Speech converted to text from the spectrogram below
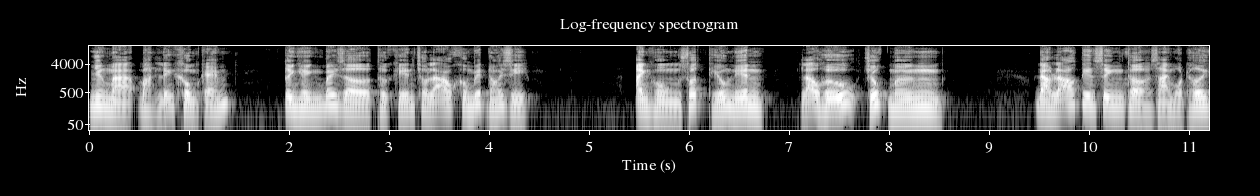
nhưng mà bản lĩnh không kém. Tình hình bây giờ thực khiến cho lão không biết nói gì. Anh hùng xuất thiếu niên, lão hữu chúc mừng. Đào lão tiên sinh thở dài một hơi,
